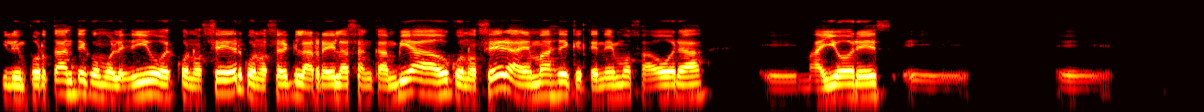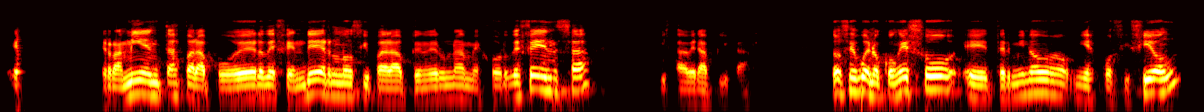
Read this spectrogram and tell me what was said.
Y lo importante, como les digo, es conocer, conocer que las reglas han cambiado, conocer además de que tenemos ahora eh, mayores eh, herramientas para poder defendernos y para obtener una mejor defensa y saber aplicarlas. Entonces, bueno, con eso termino mi exposición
